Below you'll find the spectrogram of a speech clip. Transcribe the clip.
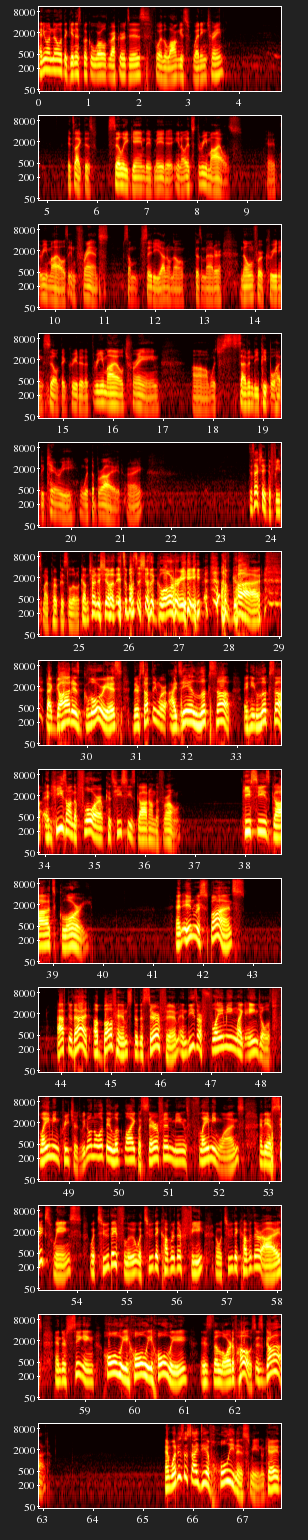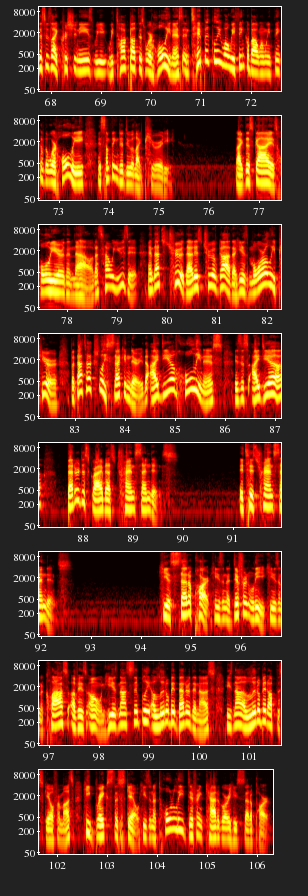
anyone know what the Guinness Book of World Records is for the longest wedding train? it's like this silly game they've made it. You know, it's three miles. Okay, three miles in France, some city, I don't know, doesn't matter, known for creating silk. They created a three mile train, um, which 70 people had to carry with the bride, right? This actually defeats my purpose a little. I'm trying to show, it's supposed to show the glory of God that God is glorious, there's something where Isaiah looks up and he looks up and he's on the floor because he sees God on the throne. He sees God's glory. And in response, after that, above him stood the seraphim, and these are flaming like angels, flaming creatures. We don't know what they look like, but seraphim means flaming ones. And they have six wings. With two they flew, with two they covered their feet, and with two they covered their eyes. And they're singing, Holy, holy, holy is the Lord of hosts, is God. And what does this idea of holiness mean? Okay, this is like Christianese. We, we talk about this word holiness, and typically what we think about when we think of the word holy is something to do with like purity. Like this guy is holier than thou. That's how we use it. And that's true. That is true of God, that he is morally pure. But that's actually secondary. The idea of holiness is this idea better described as transcendence. It's his transcendence. He is set apart. He's in a different league. He is in a class of his own. He is not simply a little bit better than us. He's not a little bit up the scale from us. He breaks the scale. He's in a totally different category. He's set apart.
